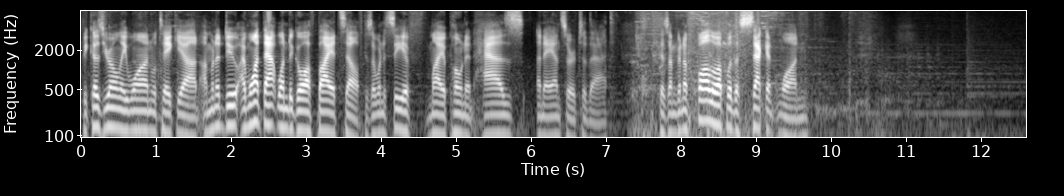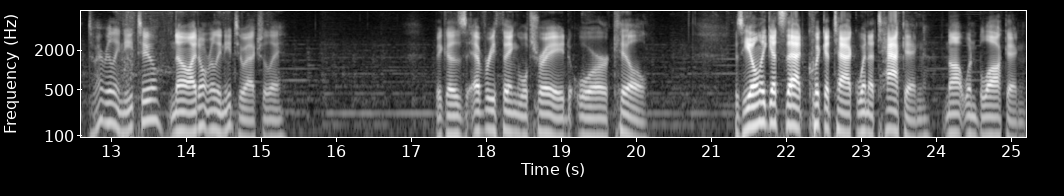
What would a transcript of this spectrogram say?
because you're only one, we'll take you out. I'm going to do, I want that one to go off by itself because I want to see if my opponent has an answer to that. Because I'm going to follow up with a second one. Do I really need to? No, I don't really need to, actually. Because everything will trade or kill. Because he only gets that quick attack when attacking, not when blocking.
